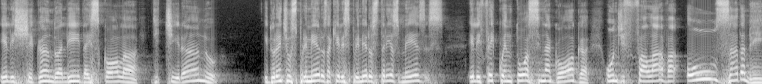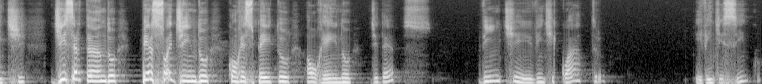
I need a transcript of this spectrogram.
ele chegando ali da escola de Tirano, e durante os primeiros, aqueles primeiros três meses, ele frequentou a sinagoga, onde falava ousadamente, dissertando, persuadindo com respeito ao reino de Deus. 20, 24 e 25.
